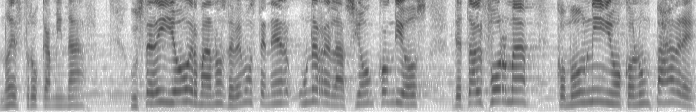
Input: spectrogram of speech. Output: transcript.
nuestro caminar. Usted y yo, hermanos, debemos tener una relación con Dios de tal forma como un niño con un padre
